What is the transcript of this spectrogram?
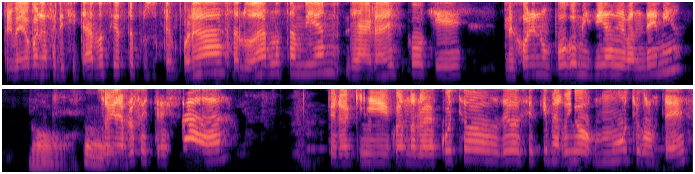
Primero para felicitarlos, ¿cierto?, por sus temporadas, saludarlos también. Les agradezco que mejoren un poco mis días de pandemia. No. Soy una profe estresada, pero que cuando los escucho debo decir que me río mucho con ustedes.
